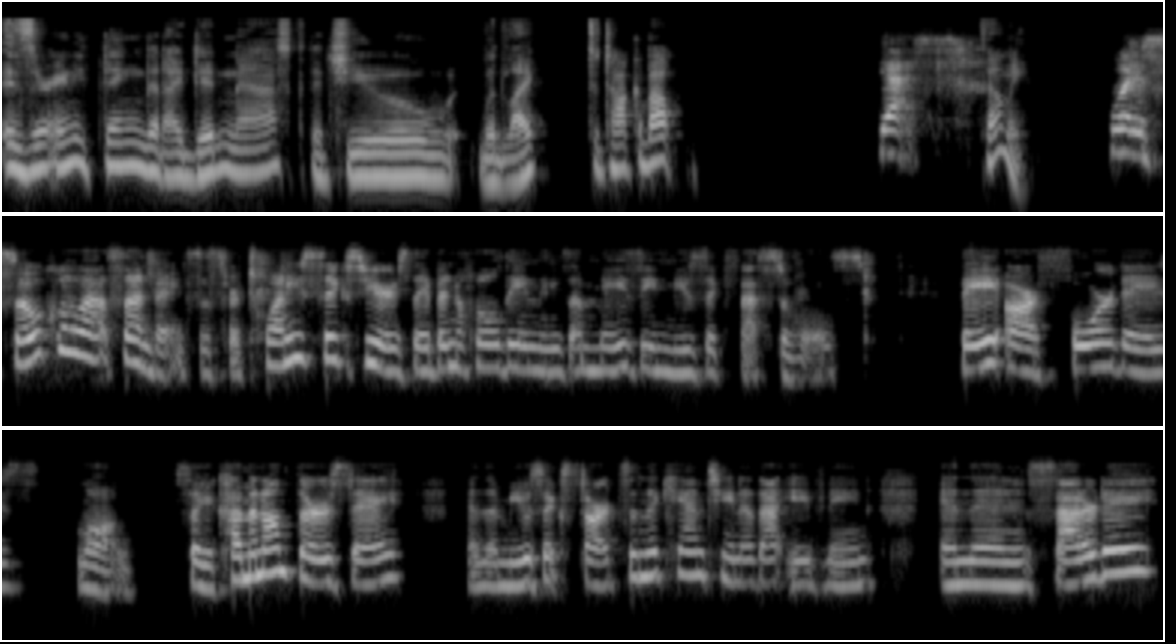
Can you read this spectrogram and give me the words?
Is there anything that I didn't ask that you would like to talk about? Yes. Tell me. What is so cool about Sunbanks is for 26 years, they've been holding these amazing music festivals. They are four days long. So you come in on Thursday, and the music starts in the cantina that evening. And then Saturday,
